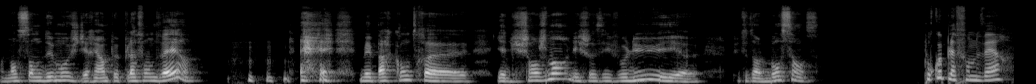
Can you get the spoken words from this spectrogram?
un ensemble de mots, je dirais un peu plafond de verre. Mais par contre, euh, il y a du changement, les choses évoluent et euh, plutôt dans le bon sens. Pourquoi plafond de verre?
